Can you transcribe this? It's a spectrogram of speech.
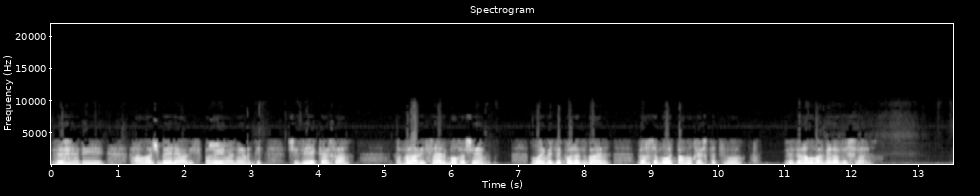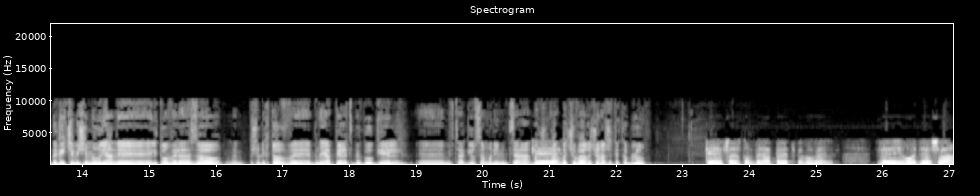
ואני ממש בהלם המספרים, אני לא הבנתי שזה יהיה ככה, אבל עם ישראל, ברוך השם, רואים את זה כל הזמן, ועכשיו הוא עוד פעם הוכיח את עצמו, וזה לא מובן מאליו בכלל. נגיד שמי שמעוניין אה, לתרום ולעזור, אה, פשוט לכתוב אה, בניה פרץ בגוגל, אה, מבצע גיוס ההמונים נמצא כן. בתשובה, בתשובה הראשונה שתקבלו. כן, אפשר לכתוב בנה פרץ בגוגל, ויראו את זה ישר,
